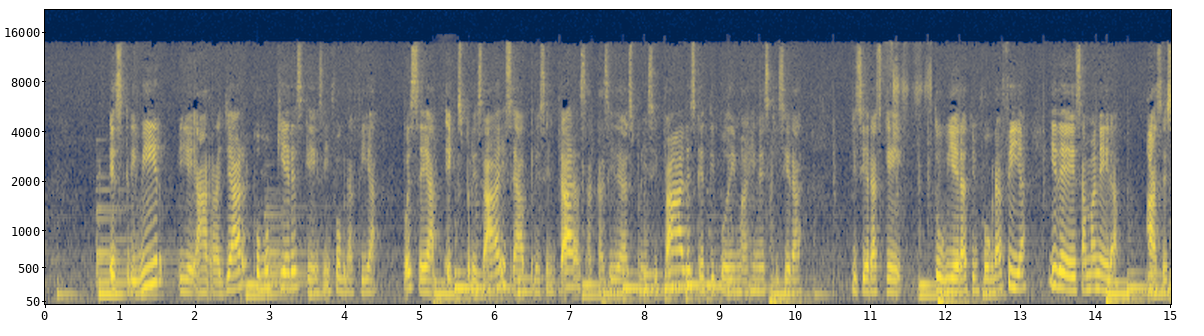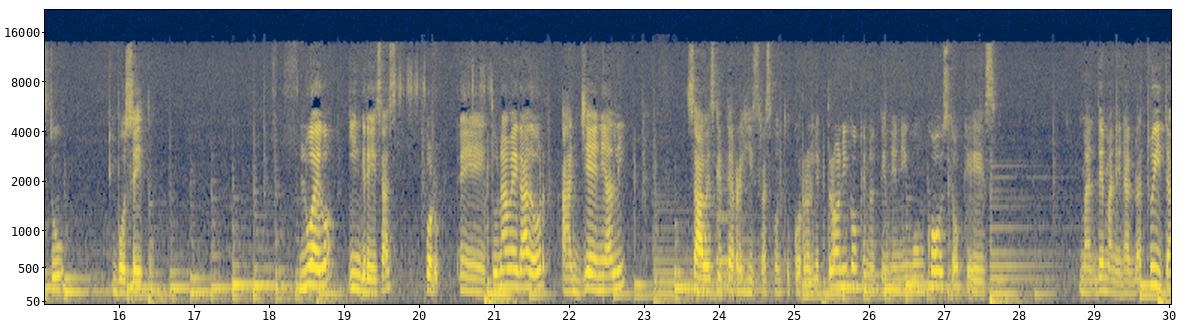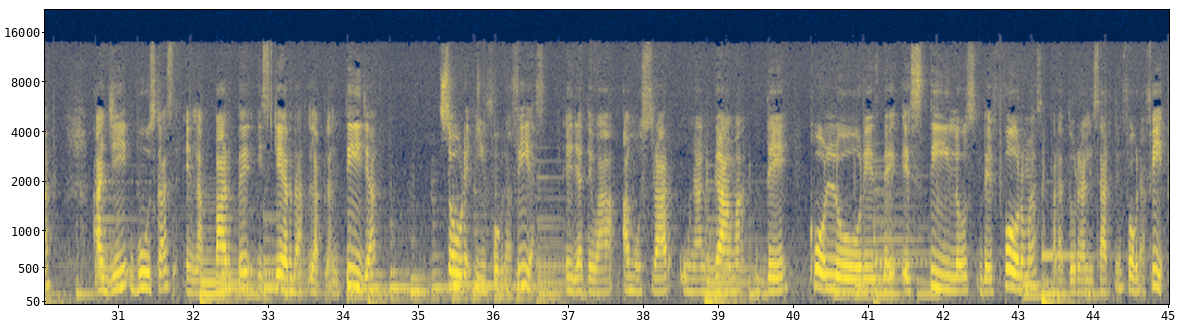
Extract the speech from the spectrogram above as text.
escribir y a cómo quieres que esa infografía pues sea expresada y sea presentada, sacas ideas principales, qué tipo de imágenes quisiera, quisieras que tuviera tu infografía y de esa manera haces tu boceto. Luego ingresas por eh, tu navegador a Genially. Sabes que te registras con tu correo electrónico, que no tiene ningún costo, que es de manera gratuita. Allí buscas en la parte izquierda la plantilla sobre infografías. Ella te va a mostrar una gama de colores, de estilos, de formas para tu realizar tu infografía.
